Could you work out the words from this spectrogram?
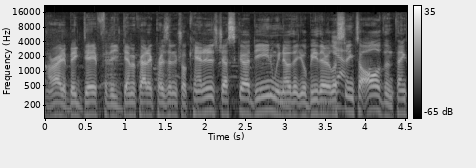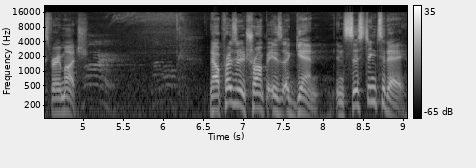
All right, a big day for the Democratic presidential candidates. Jessica Dean, we know that you'll be there listening to all of them. Thanks very much. Now, President Trump is again insisting today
